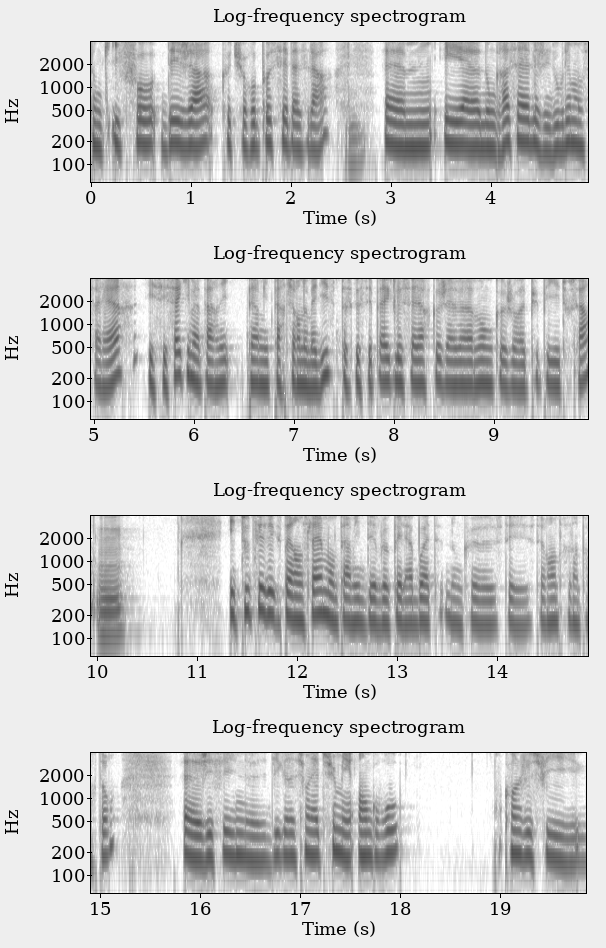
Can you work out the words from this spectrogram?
Donc, il faut déjà que tu reposes ces bases-là. Euh, et euh, donc, grâce à elle, j'ai doublé mon salaire. Et c'est ça qui m'a permis, de partir en nomadisme, parce que c'est pas avec le salaire que j'avais avant que j'aurais pu payer tout ça. Mhm. Et toutes ces expériences-là elles m'ont permis de développer la boîte. Donc, euh, c'était vraiment très important. Euh, j'ai fait une digression là-dessus, mais en gros, quand je, suis,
